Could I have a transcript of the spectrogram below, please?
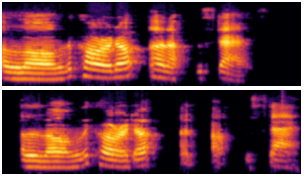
along the corridor and up the stairs. Along the corridor and up the stairs.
